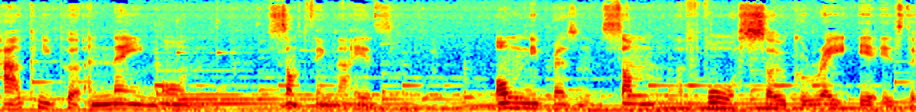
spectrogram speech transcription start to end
how can you put a name on something that is omnipresent, some a force so great it is the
